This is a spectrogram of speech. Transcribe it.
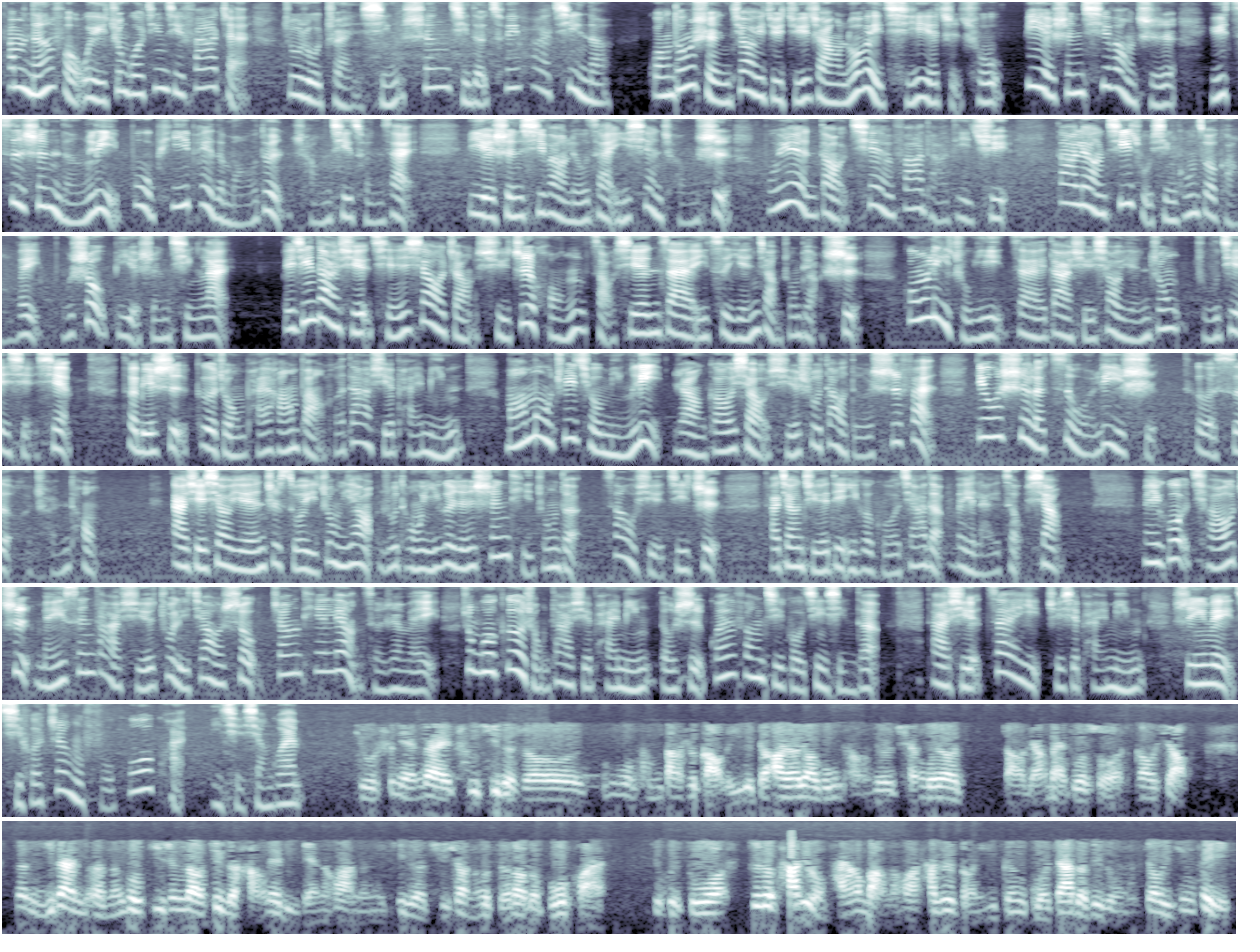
他们能否为中国经济发展注入转型升级的催化剂呢？广东省教育局局长罗伟奇也指出，毕业生期望值与自身能力不匹配的矛盾长期存在。毕业生希望留在一线城市，不愿到欠发达地区，大量基础性工作岗位不受毕业生青睐。北京大学前校长许志宏早先在一次演讲中表示，功利主义在大学校园中逐渐显现，特别是各种排行榜和大学排名，盲目追求名利，让高校学术道德失范，丢失了自我历史特色和传统。大学校园之所以重要，如同一个人身体中的造血机制，它将决定一个国家的未来走向。美国乔治梅森大学助理教授张天亮则认为，中国各种大学排名都是官方机构进行的，大学在意这些排名，是因为其和政府拨款密切相关。九十年代初期的时候，中共他们当时搞了一个叫“二幺幺工程”，就是全国要找两百多所高校。那你一旦呃能够跻身到这个行列里边的话呢，你这个学校能够得到的拨款就会多。所以说，它这种排行榜的话，它是等于跟国家的这种教育经费。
